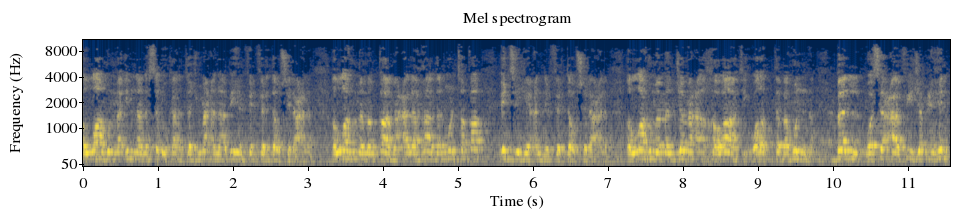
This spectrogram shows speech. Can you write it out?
اللهم إنا نسألك أن تجمعنا بهم في الفردوس الأعلى. اللهم من قام على هذا الملتقى اجزه عني الفردوس الأعلى. اللهم من جمع أخواتي ورتبهن بل وسعى في جمعهن.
